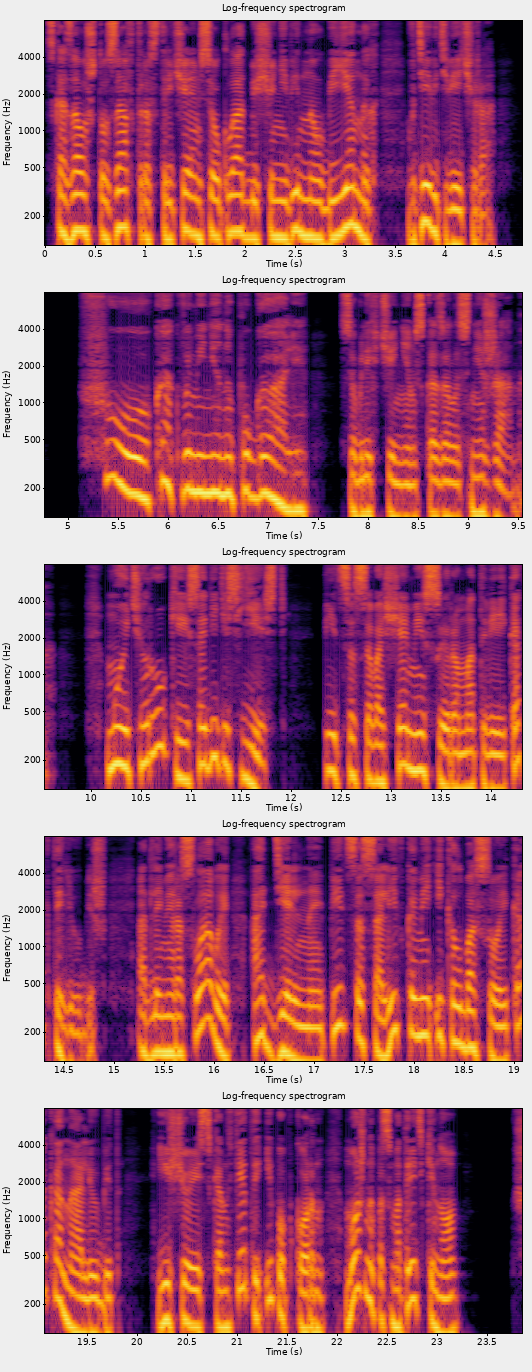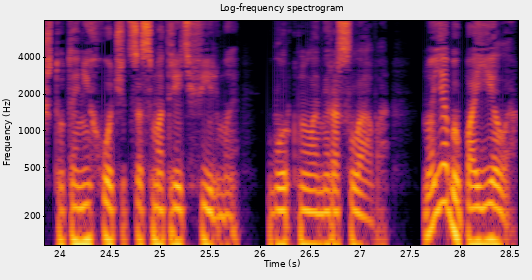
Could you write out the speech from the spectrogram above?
Сказал, что завтра встречаемся у кладбища невинно убиенных в девять вечера». «Фу, как вы меня напугали», — с облегчением сказала Снежана. «Мойте руки и садитесь есть. Пицца с овощами и сыром, Матвей, как ты любишь. А для Мирославы отдельная пицца с оливками и колбасой, как она любит. Еще есть конфеты и попкорн. Можно посмотреть кино». «Что-то не хочется смотреть фильмы», — буркнула Мирослава но я бы поела.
